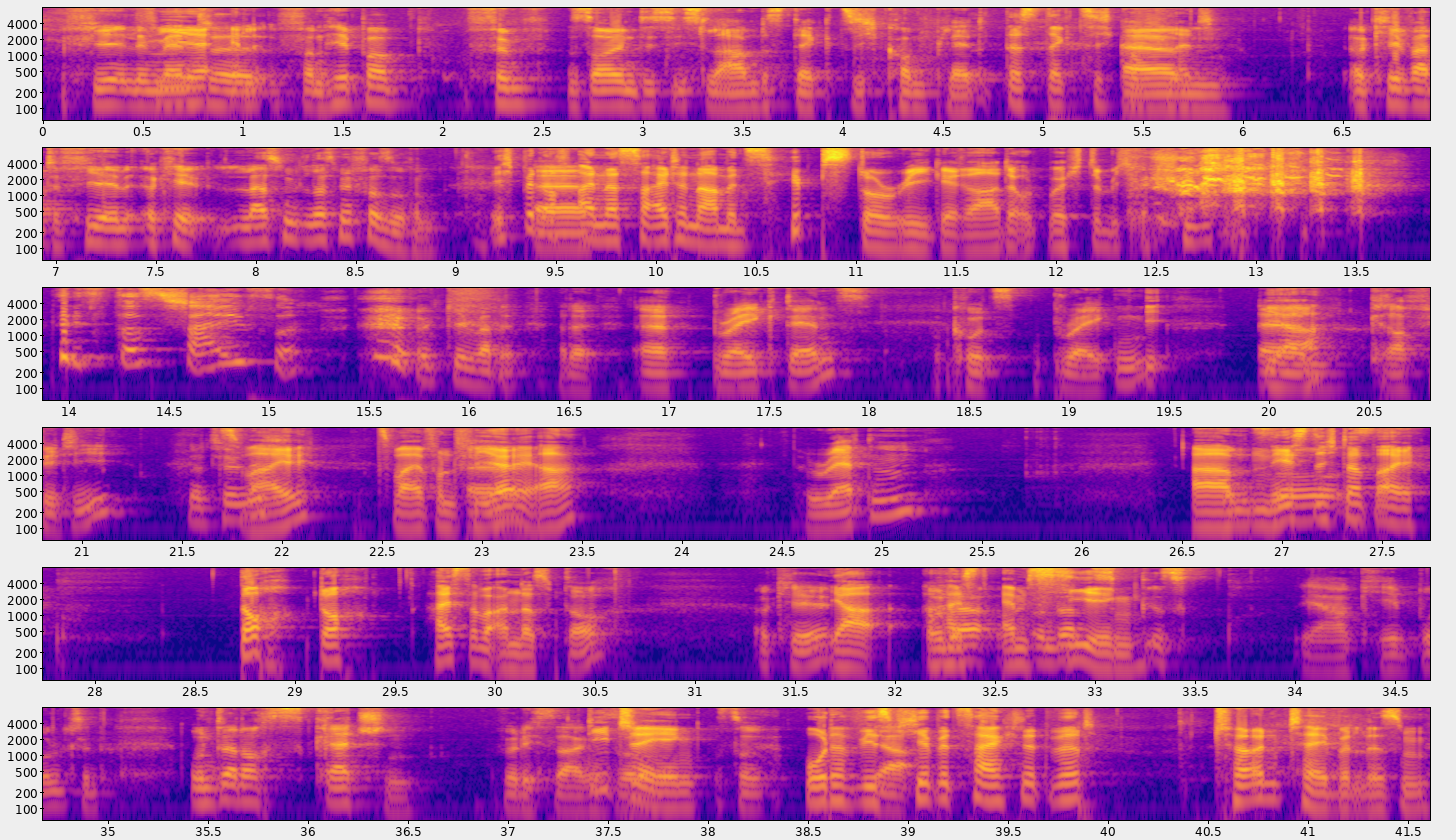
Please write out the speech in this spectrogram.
Vier Elemente Vier Ele- von Hip-Hop, fünf Säulen des Islam, das deckt sich komplett. Das deckt sich komplett. Ähm, okay, warte, vier. Okay, lass, mich- lass mich versuchen. ich bin äh, auf einer Seite namens Hipstory gerade und möchte mich erschießen. Ist das scheiße? Okay, warte, warte. Äh, Breakdance, kurz breaken. Ähm, ja. Graffiti, natürlich. Zwei. Zwei von vier, Äh, ja. Rappen. Ähm, und nee, ist so- nicht dabei. Doch, doch. Heißt aber anders. Doch. Okay. Ja, Oder- heißt und dann MCing. Ja, okay, Bullshit. Und dann noch Scratchen, würde ich sagen. DJing. So, so, Oder wie es Ja. hier bezeichnet wird, Turntablism.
